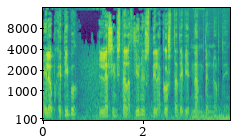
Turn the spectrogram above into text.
El objetivo, las instalaciones de la costa de Vietnam del Norte.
